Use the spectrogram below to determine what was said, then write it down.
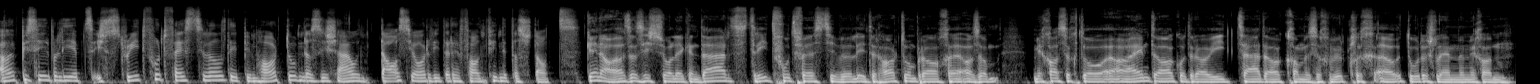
Auch etwas sehr beliebtes ist das Street Food Festival dort beim Hartum. Das ist auch dieses Jahr wieder findet das statt. Genau, also es ist schon legendär. Das Street Food Festival in der Hartumbrache. Also man kann sich da an einem Tag oder auch in zehn Tagen kann man sich wirklich auch durchschlemmen. Man kann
